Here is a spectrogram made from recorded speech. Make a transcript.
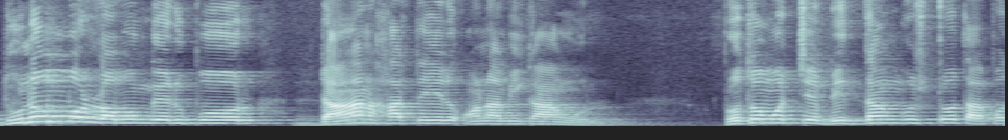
দু নম্বর লবঙ্গের উপর ডান হাতের অনামিকা আঙুল। প্রথম হচ্ছে বৃদ্ধাঙ্গুষ্ঠ, তারপর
